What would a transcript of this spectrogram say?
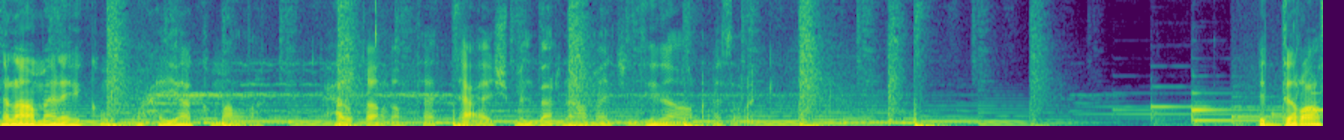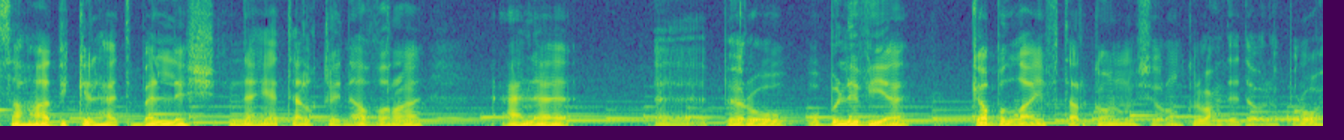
السلام عليكم وحياكم الله. بحلقة رقم 13 من برنامج دينار أزرق. الدراسة هذه كلها تبلش ان هي تلقي نظرة على آه، بيرو وبوليفيا قبل لا يفترقون ويصيرون كل واحدة دولة بروح.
